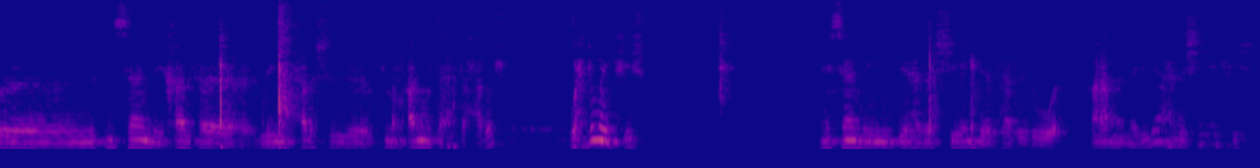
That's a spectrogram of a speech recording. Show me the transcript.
الإنسان اللي يخالف اللي يتحرش كما القانون تاع التحرش وحده ما يكفيش. الإنسان اللي يدير هذا الشيء يدير تعرض غرامة مالية هذا الشيء ما يكفيش.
